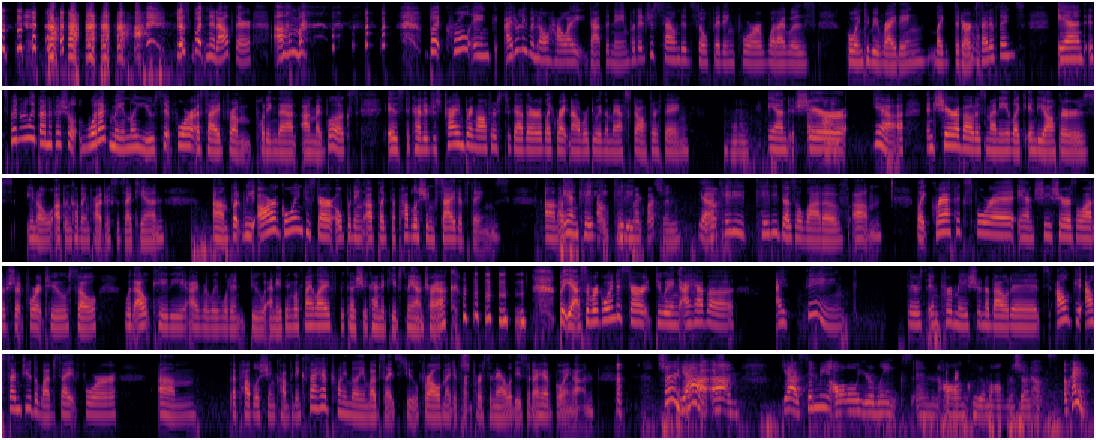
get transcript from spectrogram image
just putting it out there. Um, but Cruel Ink, I don't even know how I got the name, but it just sounded so fitting for what I was going to be writing, like the dark side of things. And it's been really beneficial. What I've mainly used it for, aside from putting that on my books, is to kind of just try and bring authors together. Like right now, we're doing the masked author thing Mhm. and It's so share yeah and share about as many like indie authors you know up and coming projects as i can um, but we are going to start opening up like the publishing side of things um, and katie That was gonna be katie my question. yeah Yep. katie katie does a lot of um, like graphics for it and she shares a lot of shit for it too so without katie i really wouldn't do anything with my life because she kind of keeps me on track. But yeah so we're going to start doing i have a i think there's information about it. I'll get i'll send you the website for um the publishing company because i have 20 million websites too for all of my different personalities that i have going on. Sure, yeah. Um, yeah, send me all your links and I'll Okay. include them all in the show notes. Okay.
